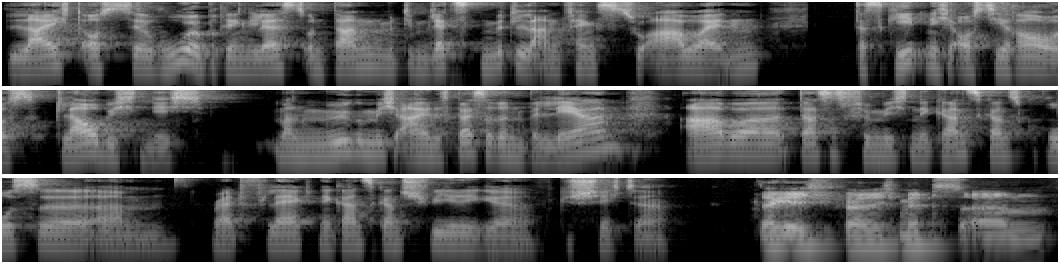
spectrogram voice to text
leicht aus der Ruhe bringen lässt und dann mit dem letzten Mittel anfängst zu arbeiten, das geht nicht aus dir raus, glaube ich nicht. Man möge mich eines Besseren belehren, aber das ist für mich eine ganz, ganz große ähm, Red Flag, eine ganz, ganz schwierige Geschichte. Da gehe ich völlig mit. Ähm,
